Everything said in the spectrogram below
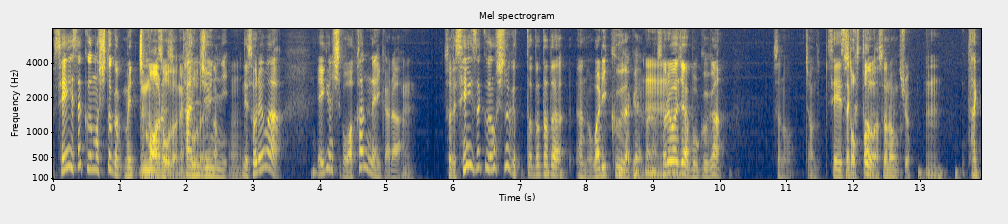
制作の人がめっちゃ困るんですね。単純に、でそれは営業の人が分かんないから、うん。それ制作の人がただただあの割り食うだけだから、うん。それはじゃあ僕がそのちゃんと制作とそのうん。架け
